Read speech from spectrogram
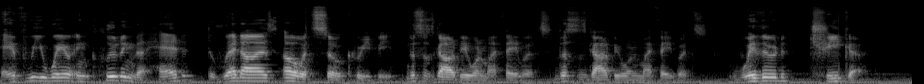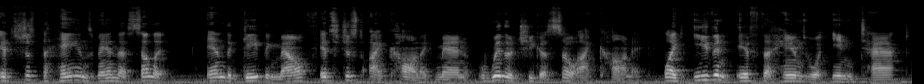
everywhere, including the head. The red eyes. Oh, it's so creepy. This has got to be one of my favorites. This has got to be one of my favorites. Withered Chica. It's just the hands, man, that sell it. And the gaping mouth. It's just iconic, man. Withered Chica's so iconic. Like, even if the hands were intact,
